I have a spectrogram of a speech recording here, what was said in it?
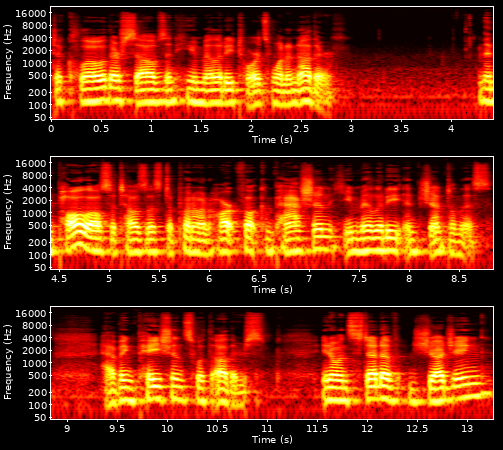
to clothe ourselves in humility towards one another. And then Paul also tells us to put on heartfelt compassion, humility, and gentleness, having patience with others. You know, instead of judging,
